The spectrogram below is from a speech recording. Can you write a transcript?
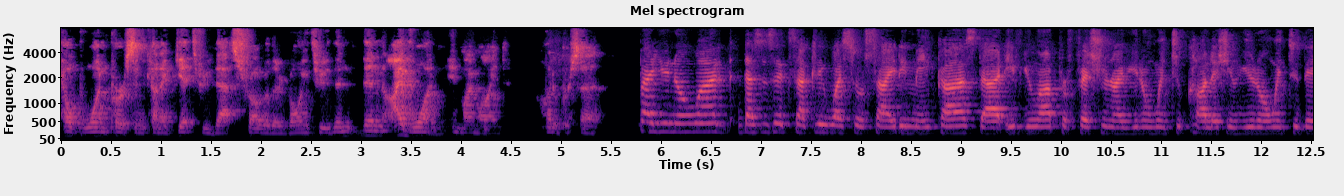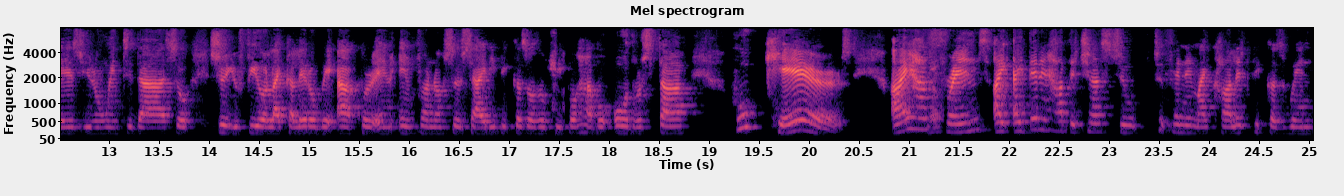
help one person kind of get through that struggle they're going through, then then I've won in my mind, hundred percent. But you know what? This is exactly what society make us. That if you are professional, you don't went to college, you, you don't went to this, you don't went to that, so so you feel like a little bit awkward in, in front of society because other people have other stuff. Who cares? I have yeah. friends. I, I didn't have the chance to to finish my college because when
